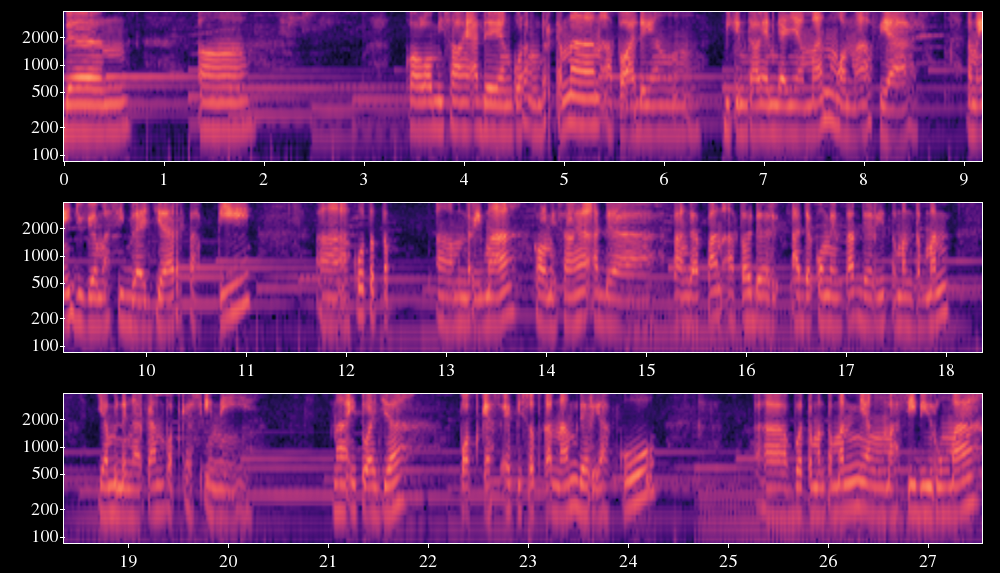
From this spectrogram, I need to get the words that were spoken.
dan uh, kalau misalnya ada yang kurang berkenan atau ada yang bikin kalian gak nyaman mohon maaf ya namanya juga masih belajar tapi uh, aku tetap uh, menerima kalau misalnya ada tanggapan atau dari ada komentar dari teman-teman yang mendengarkan podcast ini. Nah, itu aja podcast episode ke-6 dari aku. Uh, buat teman-teman yang masih di rumah,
